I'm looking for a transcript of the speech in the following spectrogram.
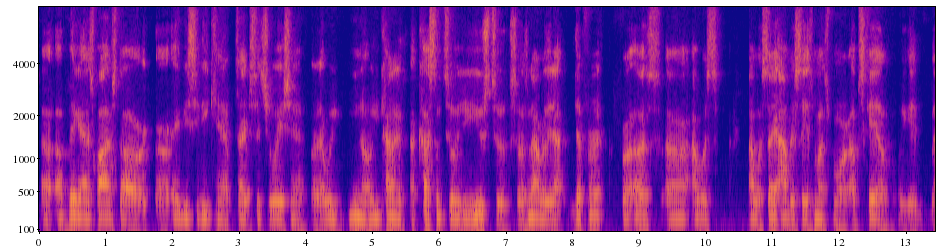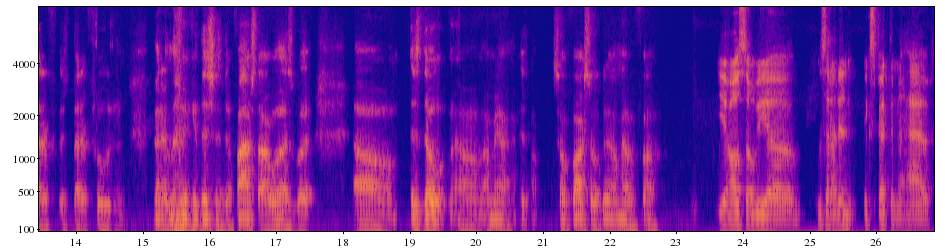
a, a big ass five star or, or, ABCD camp type situation, that we you know you kind of accustomed to it, you used to, so it's not really that different for us. Uh, I was I would say obviously it's much more upscale. We get better, it's better food and better living conditions than five star was, but um, it's dope. Um, I mean, it, so far so good. I'm having fun. Yeah. Also, we uh, said I didn't expect them to have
